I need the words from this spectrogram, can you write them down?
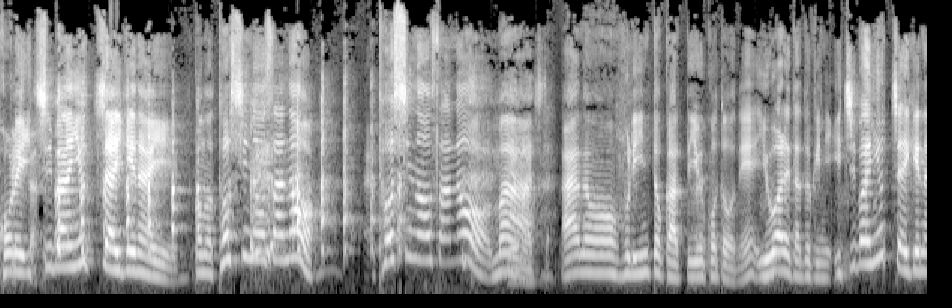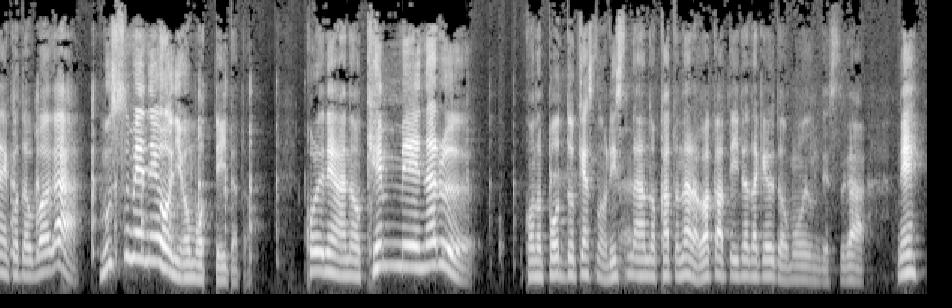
これ一番言っちゃいけない。この年の差の年の差のまああの不倫とかっていうことをね言われた時に一番言っちゃいけない言葉が娘のように思っていたと。これねあの賢明なるこのポッドキャストのリスナーの方なら分かっていただけると思うんですがね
